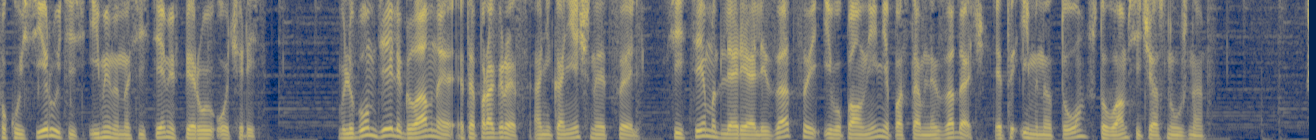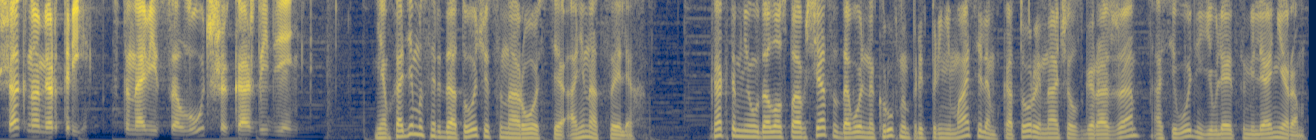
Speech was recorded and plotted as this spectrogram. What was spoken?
Фокусируйтесь именно на системе в первую очередь. В любом деле главное – это прогресс, а не конечная цель. Система для реализации и выполнения поставленных задач – это именно то, что вам сейчас нужно. Шаг номер три становиться лучше каждый день. Необходимо сосредоточиться на росте, а не на целях. Как-то мне удалось пообщаться с довольно крупным предпринимателем, который начал с гаража, а сегодня является миллионером.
